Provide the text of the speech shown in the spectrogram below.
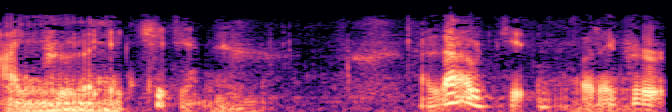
I purr like a kitten. A loud kitten, but I purr.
